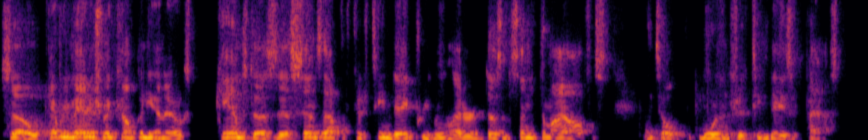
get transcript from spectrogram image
So every management company, I know CAMS does this, sends out the 15 day pre lien letter and doesn't send it to my office until more than 15 days have passed.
